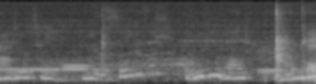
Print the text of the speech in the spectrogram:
Radio 2 070 345 Oké.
